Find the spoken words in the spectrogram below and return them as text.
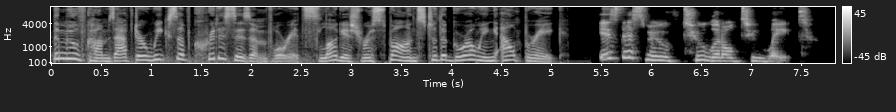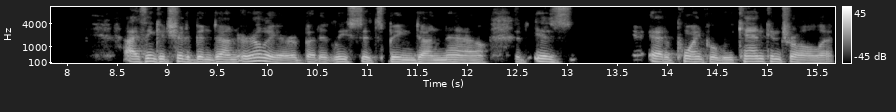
The move comes after weeks of criticism for its sluggish response to the growing outbreak. Is this move too little too late? I think it should have been done earlier, but at least it's being done now. It is at a point where we can control it.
